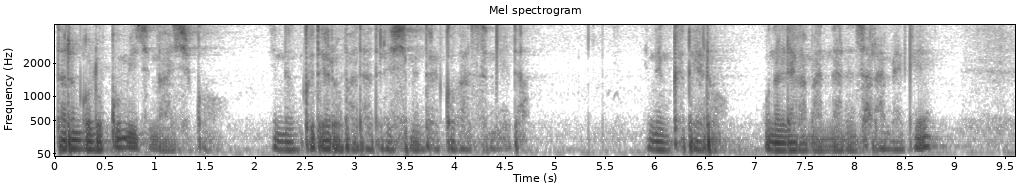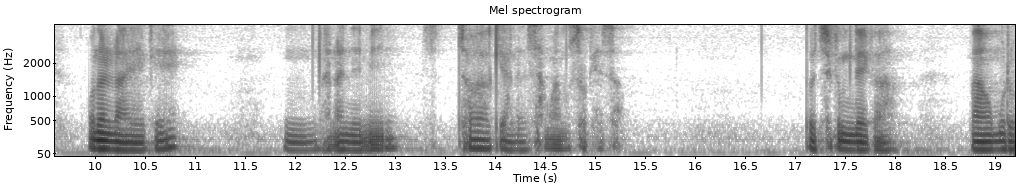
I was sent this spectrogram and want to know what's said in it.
다른 걸로 꾸미지 마시고 있는 그대로 받아들이시면 될 것 같습니다. 있는 그대로 오늘 내가 만나는 사람에게 오늘 나에게 음, 하나님이 처하게 하는 상황 속에서 또 지금 내가 마음으로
